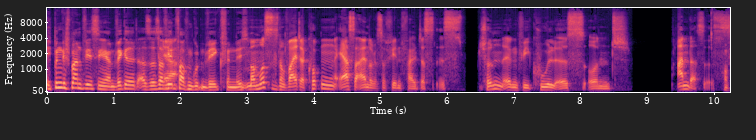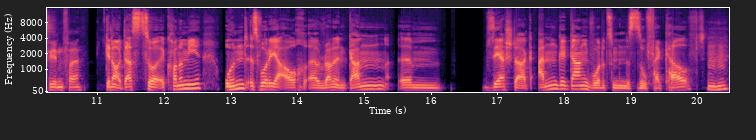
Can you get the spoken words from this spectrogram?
Ich bin gespannt, wie es sich entwickelt. Also ist auf Ja. jeden Fall auf einem guten Weg, finde ich. Man muss es noch weiter gucken. Erster Eindruck ist auf jeden Fall, dass es schon irgendwie cool ist und anders ist. Auf jeden Fall. Genau, das zur Economy. Und es wurde ja auch äh, Run and Gun ähm, sehr stark angegangen, wurde zumindest so verkauft. Mhm.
